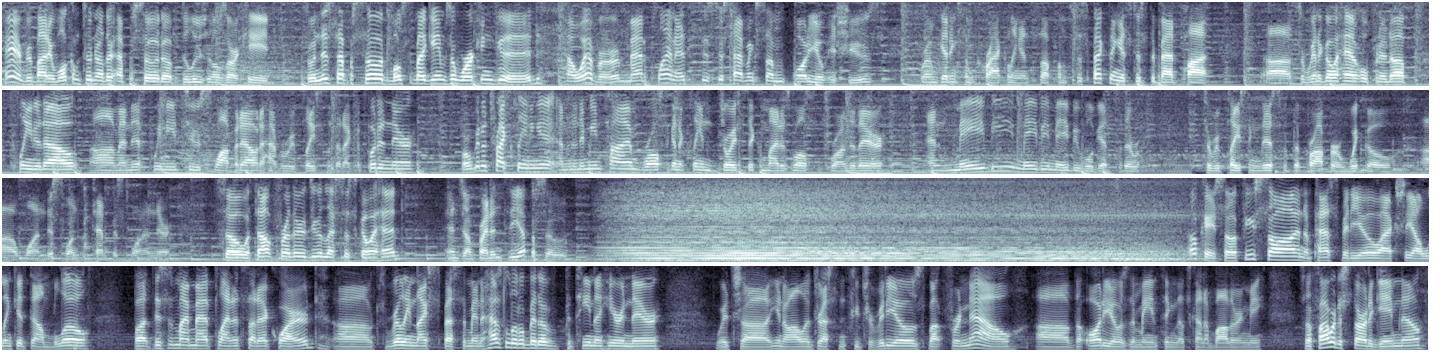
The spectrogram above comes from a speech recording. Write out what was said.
Hey everybody, welcome to another episode of Delusionals Arcade. So in this episode, most of my games are working good. However, Mad Planets is just having some audio issues where I'm getting some crackling and stuff. I'm suspecting it's just a bad pot. Uh, so we're gonna go ahead, open it up, clean it out, um, and if we need to swap it out, I have a replacement that I can put in there. But we're gonna try cleaning it, and in the meantime, we're also gonna clean the joystick, might as well since we're under there. And maybe, maybe, maybe we'll get to the to replacing this with the proper Wico uh, one. This one's the Tempest one in there. So without further ado, let's just go ahead and jump right into the episode. Okay, so if you saw in a past video, actually I'll link it down below, but this is my Mad Planets that I acquired. Uh, it's a really nice specimen. It has a little bit of patina here and there, which uh, you know I'll address in future videos. But for now, uh, the audio is the main thing that's kind of bothering me. So if I were to start a game now,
